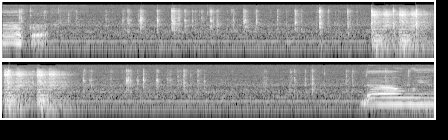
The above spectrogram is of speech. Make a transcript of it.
Ah, okay. Now we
